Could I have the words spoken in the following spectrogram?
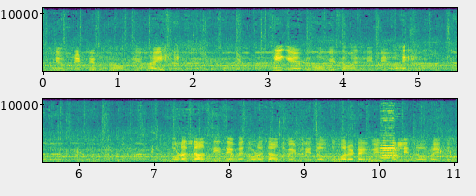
अपने अपने ट्रिप में होंगे भाई। ठीक है, अभी वो भी समझ लेते भाई। थोड़ा शांति से मैं थोड़ा शांत बैठ लेता हूँ, तुम्हारा टाइम वेस्ट कर लेता हूँ भाई, तुम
